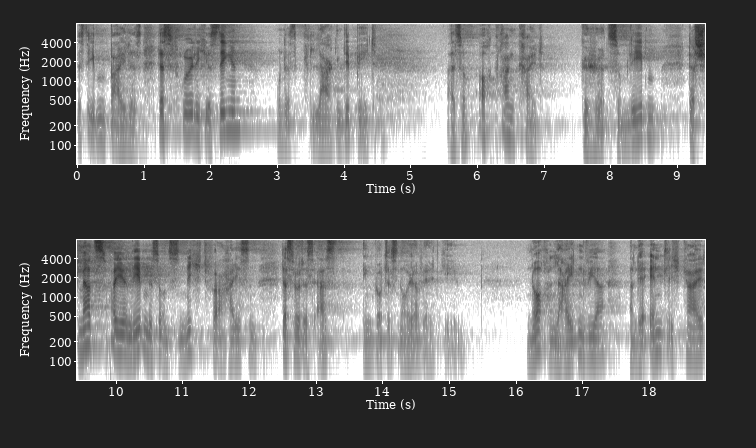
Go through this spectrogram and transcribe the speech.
ist eben beides. Das fröhliche Singen und das klagende Beten. Also auch Krankheit gehört zum Leben das schmerzfreie Leben ist uns nicht verheißen. Das wird es erst in Gottes neuer Welt geben. Noch leiden wir an der Endlichkeit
